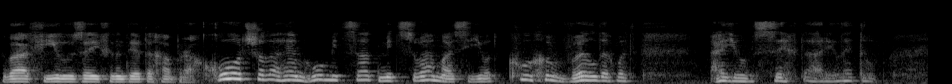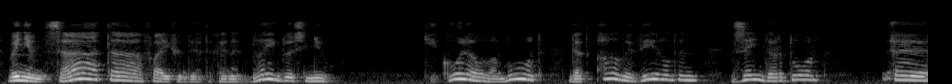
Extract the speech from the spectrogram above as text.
wa filu 37 abrachot shalahem hu mitzat mitzwa masiyot, hoe geweldig wat hij zegt, Ari, let op, we nemen Zata 35, en het blijkt dus nu, Kikola Olamot, dat alle werelden zijn daardoor uh,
